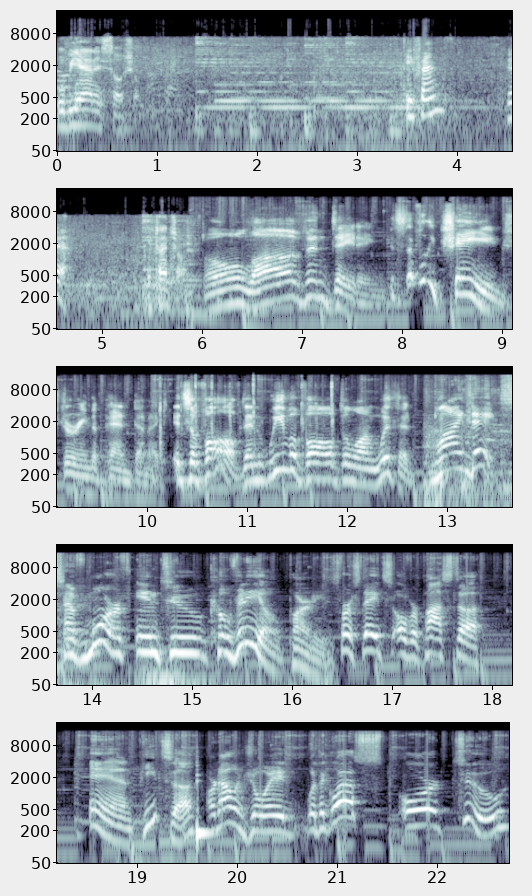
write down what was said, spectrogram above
We'll be antisocial. Be friends? Yeah. Potential. Oh, love and dating. It's definitely changed during the pandemic. It's evolved, and we've evolved along with it. Blind dates have morphed into co-video parties. First dates over pasta and pizza are now enjoyed with a glass or two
